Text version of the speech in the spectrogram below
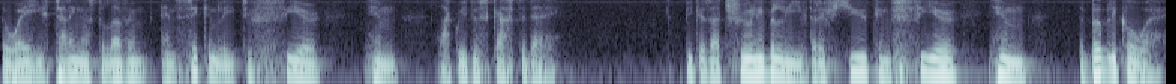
the way He's telling us to love Him, and secondly, to fear Him like we discussed today. Because I truly believe that if you can fear Him the biblical way,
